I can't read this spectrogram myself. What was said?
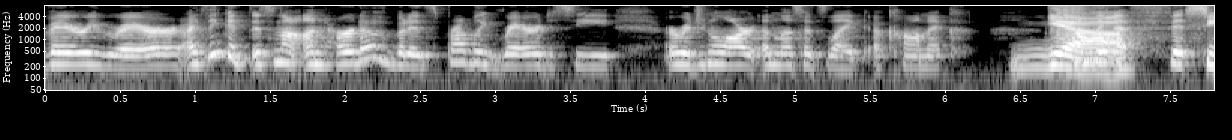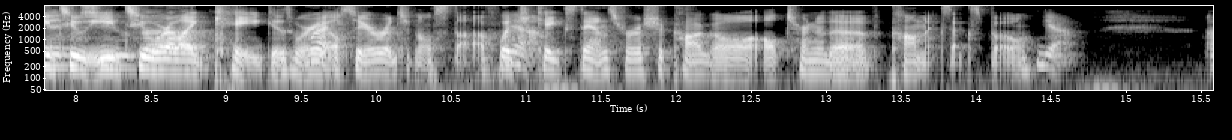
very rare. I think it, it's not unheard of, but it's probably rare to see original art unless it's like a comic, yeah. C two E two or like Cake is where you'll see original stuff. Which Yeah. Cake stands for a Chicago Alternative Comics Expo. Yeah. Uh,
